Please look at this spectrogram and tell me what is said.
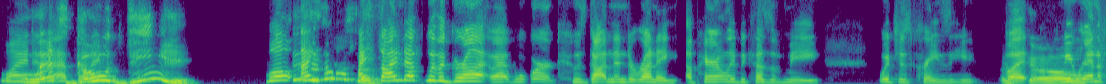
why I did Let's that, go, D. well, This I is I signed up with a girl at, at work who's gotten into running, apparently because of me, which is crazy. Let's but go. we ran a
